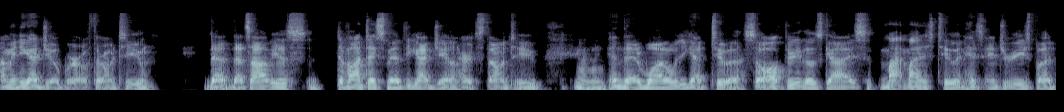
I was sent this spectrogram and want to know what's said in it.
I mean, you got Joe Burrow throwing to you. That that's obvious. DeVonta Smith, you got Jalen Hurts throwing to, mm-hmm. and then Waddle, you got Tua. So all three of those guys, minus Tua in his injuries, but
